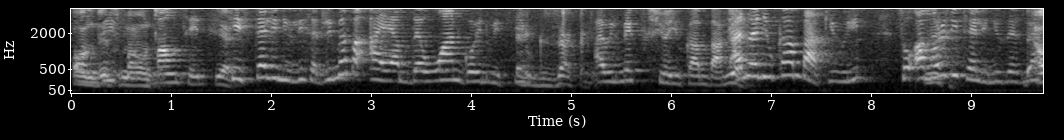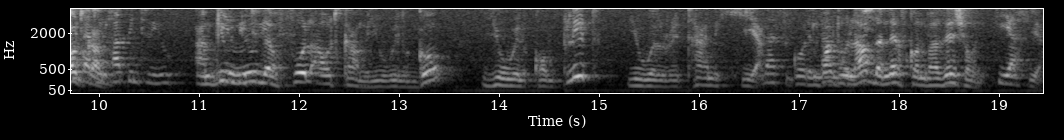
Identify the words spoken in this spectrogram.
On this mountain. Yes. He's telling you, listen, remember, I am the one going with you. Exactly. I will make sure you come back. Yes. And when you come back, you will. So I'm Yes. already telling you, there's The nothing that will happen to you. I'm giving you the full outcome. You will go, you will complete, you will return here. That's good In fact, we'll have the next conversation Here. Here.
